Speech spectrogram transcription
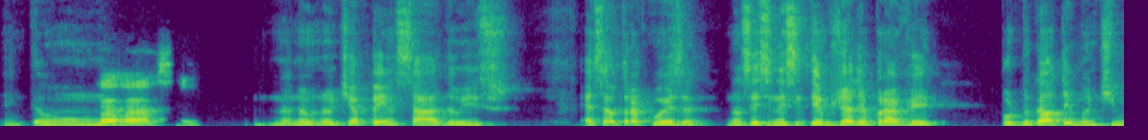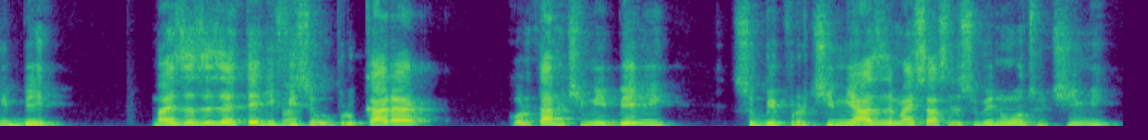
Então, uhum, não, não tinha pensado isso. Essa é outra coisa. Não sei se nesse tempo já deu para ver. Portugal tem muito time B, mas às vezes é até difícil para o cara, quando tá no time B, ele subir para o time A. Às vezes é mais fácil ele subir num outro time.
